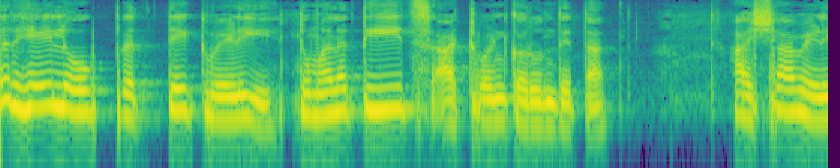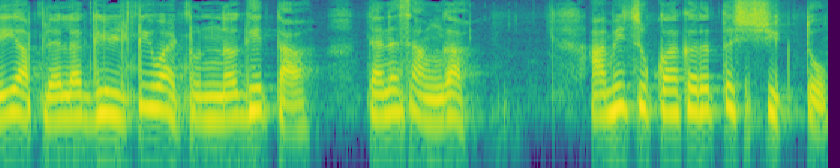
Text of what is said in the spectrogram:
तर हे लोक प्रत्येक वेळी तुम्हाला तीच आठवण करून देतात. अशा वेळी आपल्याला गिल्टी वाटून न घेता त्यांना सांगा आम्ही चुका करतच शिकतो.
